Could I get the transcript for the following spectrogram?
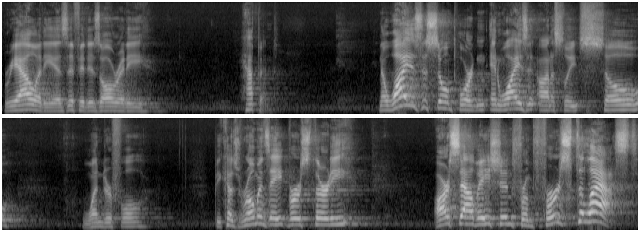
reality as if it has already happened. Now, why is this so important and why is it honestly so wonderful? Because Romans 8, verse 30, our salvation from first to last,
